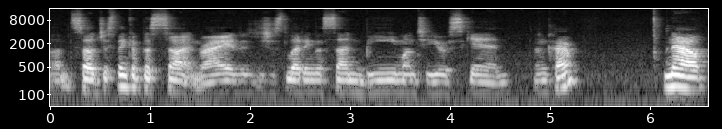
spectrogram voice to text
Um, so just think of the sun, right? Just letting the sun beam onto your skin. Okay? Now,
